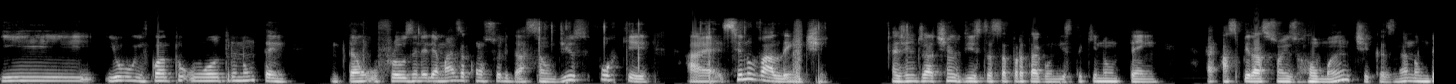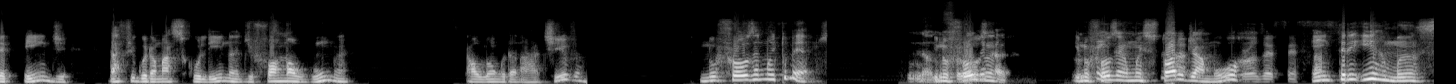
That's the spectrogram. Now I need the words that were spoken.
e, e o, enquanto o outro não tem. Então o Frozen ele é mais a consolidação disso, porque ah, se no Valente a gente já tinha visto essa protagonista que não tem eh, aspirações românticas, né? não depende da figura masculina de forma alguma ao longo da narrativa, no Frozen muito menos. Não, E no Frozen? cara. E no. Frozen é uma história de amor é entre irmãs.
